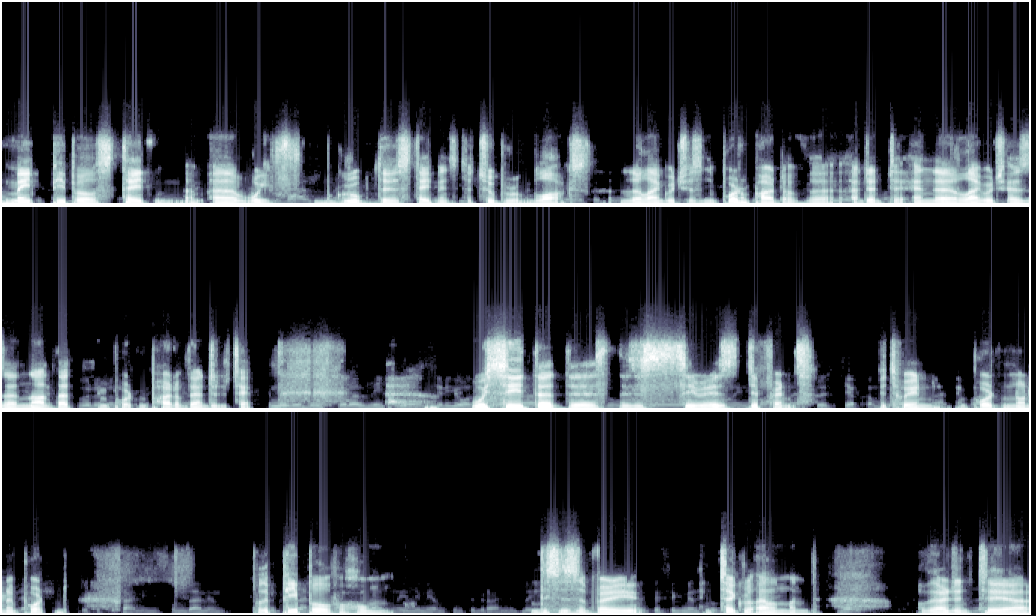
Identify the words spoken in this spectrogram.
made people state uh, we grouped the statements to two blocks the language is an important part of the identity and the language is a not that important part of the identity we see that there's, a serious difference between important and non-important for the people for whom this is a very integral element of their identity uh,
